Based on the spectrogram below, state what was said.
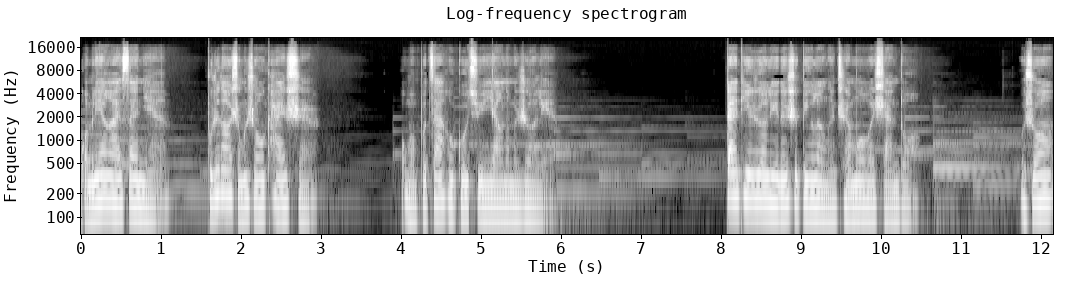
我们恋爱三年。不知道什么时候开始，我们不再和过去一样那么热烈。代替热烈的是冰冷的沉默和闪躲。我说：“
